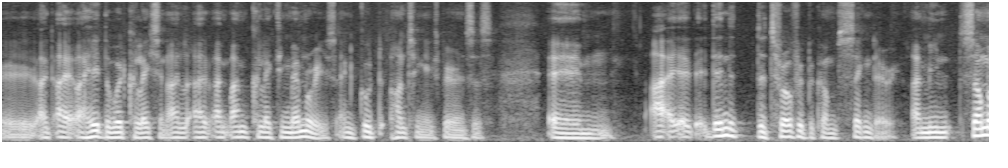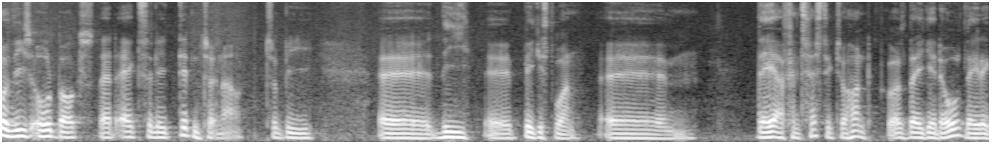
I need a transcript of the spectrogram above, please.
uh, I, I, hate the word collection. I, am collecting memories and good hunting experiences. Um, I, then the, the, trophy becomes secondary. I mean, some of these old bucks that actually didn't turn out to be the uh, biggest one, um, they are fantastic to hunt because they get old, they,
